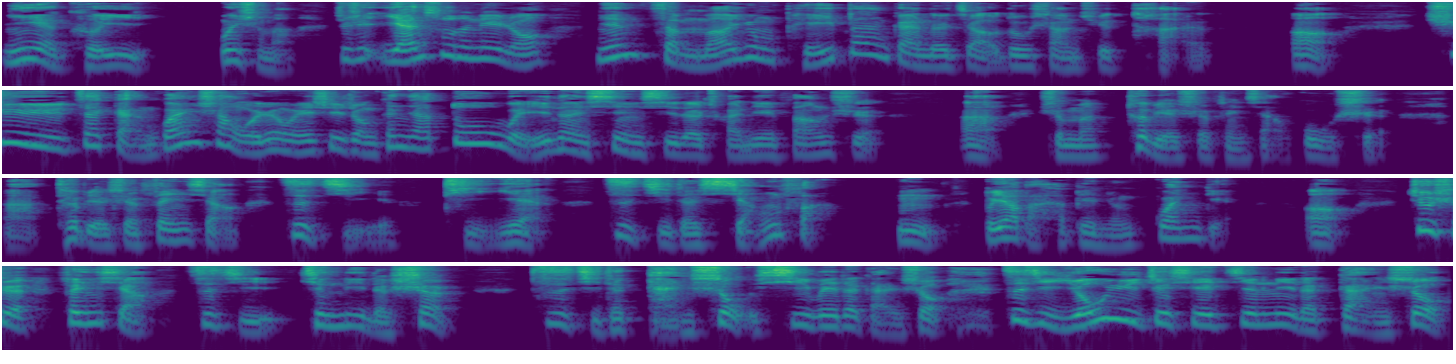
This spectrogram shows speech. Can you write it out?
你也可以。为什么？就是严肃的内容。您怎么用陪伴感的角度上去谈啊？去在感官上，我认为是一种更加多维的信息的传递方式啊。什么？特别是分享故事啊，特别是分享自己体验、自己的想法。嗯，不要把它变成观点啊，就是分享自己经历的事儿、自己的感受、细微的感受，自己由于这些经历的感受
